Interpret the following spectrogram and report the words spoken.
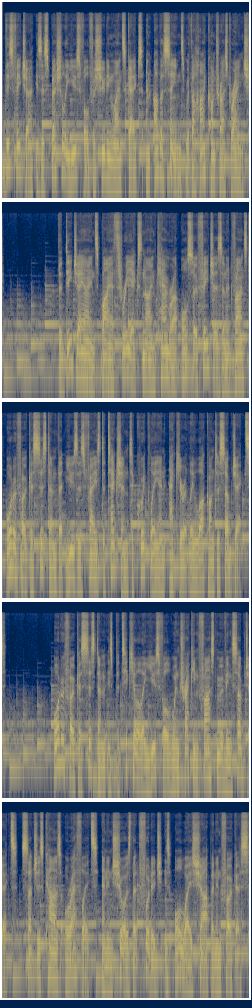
This feature is especially useful for shooting landscapes and other scenes with a high contrast range. The DJI Inspire 3 X9 camera also features an advanced autofocus system that uses phase detection to quickly and accurately lock onto subjects. Autofocus system is particularly useful when tracking fast-moving subjects, such as cars or athletes, and ensures that footage is always sharp and in focus.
